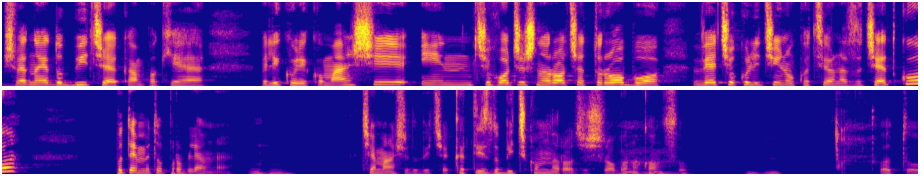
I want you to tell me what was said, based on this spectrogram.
še vedno je dobiček, ampak je veliko, veliko manjši. In če hočeš naročati robo večjo količino, kot si jo na začetku, potem je to problem. Ne? če imaš dobiček, ker ti z dobičkom naročiš robo na koncu. Tako tu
